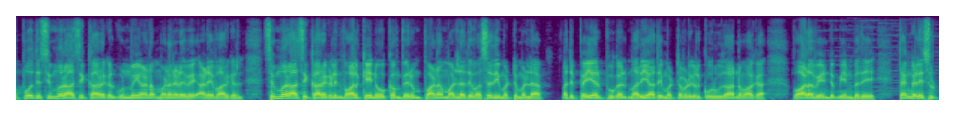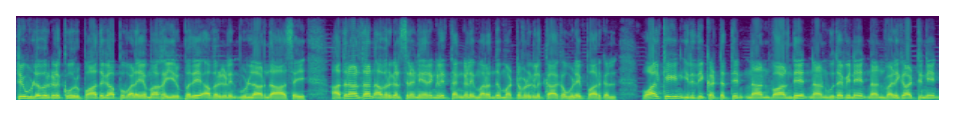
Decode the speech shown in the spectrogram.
அப்போது சிம்ம ராசிக்காரர்கள் உண்மையான மனநடவை அடைவார்கள். சிம்ம ராசிக்காரர்களின் வாழ்க்கை நோக்கம் வெறும் பணம் அல்லது வசதி மட்டுமல்ல. அது பெயர் புகழ் மரியாதை மற்றவர்களுக்கு ஒரு உதாரணமாக வாழ வேண்டும் என்பதே. தங்களை சுற்றி உள்ளவர்களுக்கு ஒரு பாதுகாப்பு வளையமாக இருப்பதே அவர்களின் உள்ளார்ந்த ஆசை. அதனால்தான் அவர்கள் சில நேரங்களில் தங்களை மறந்து மற்றவர்களுக்காக உழைப்பார்கள். வாழ்க்கையின் இறுதி கட்டத்தில் நான் வாழ்ந்தேன் நான் உதவினேன் நான் வழிகாட்டினேன்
